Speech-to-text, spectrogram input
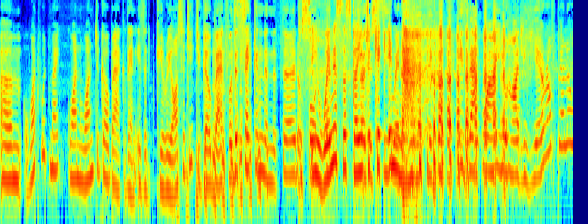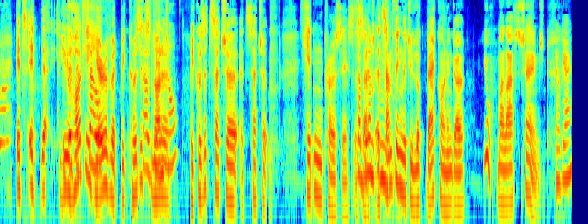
um, what would make one want to go back then? Is it curiosity to go back for the second and the third or To see fourth, when fifth? is this going So to kick see in when now? gonna kick in. Is that why you hardly hear of Pellowah? It's it. The, you Because hardly so- hear of it because so it's not gentle? a because it's such a it's such a hidden process. As Sublim- such. It's mm. something that you look back on and go, "Yo, my life's changed." Okay.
